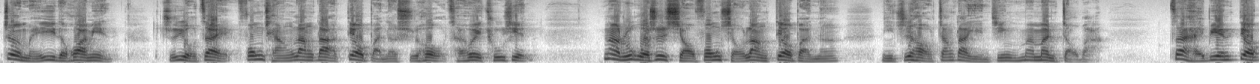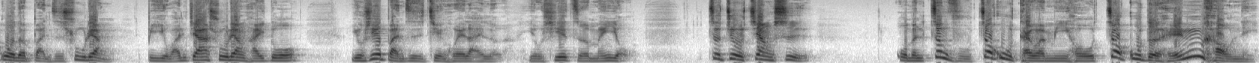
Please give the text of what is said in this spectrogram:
这美丽的画面，只有在风强浪大吊板的时候才会出现。那如果是小风小浪吊板呢？你只好张大眼睛慢慢找吧。在海边钓过的板子数量比玩家数量还多，有些板子捡回来了，有些则没有。这就像是我们政府照顾台湾猕猴，照顾得很好呢。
